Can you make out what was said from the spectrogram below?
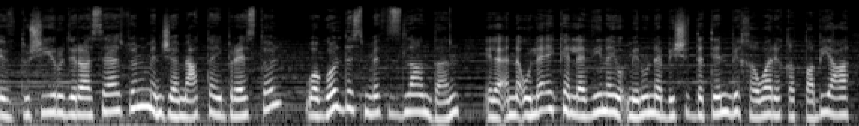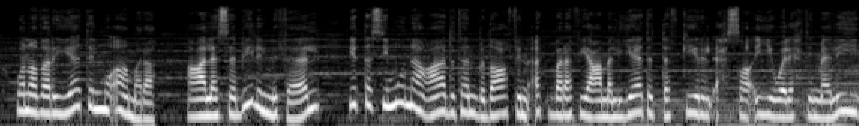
إذ تشير دراسات من جامعتي بريستول وجولد سميثز لندن إلى أن أولئك الذين يؤمنون بشدة بخوارق الطبيعة ونظريات المؤامرة. على سبيل المثال يتسمون عادة بضعف أكبر في عمليات التفكير الإحصائي والاحتمالي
